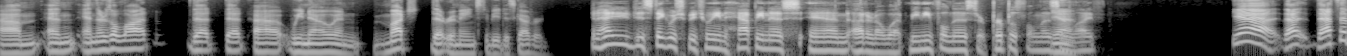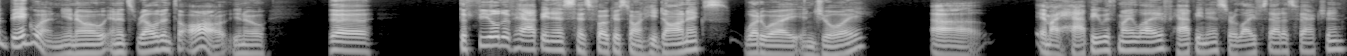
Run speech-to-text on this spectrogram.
Um, and and there's a lot that that uh, we know and much that remains to be discovered. And how do you distinguish between happiness and I don't know what meaningfulness or purposefulness Yeah. in life? Yeah, that that's a big one, you know, and it's relevant to all. You know, the the field of happiness has focused on hedonics. What do I enjoy? Uh, am I happy with my life? Happiness or life satisfaction?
